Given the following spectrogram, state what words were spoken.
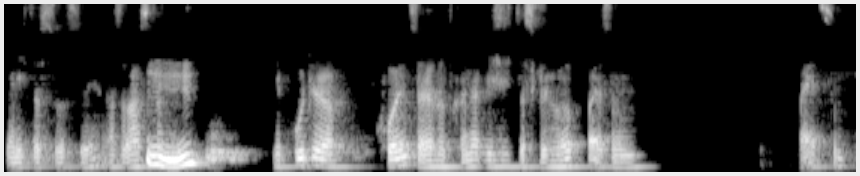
wenn ich das so sehe. Also hast du Mhm. eine gute Kohlensäure drin, wie sich das gehört bei so einem Weizen.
